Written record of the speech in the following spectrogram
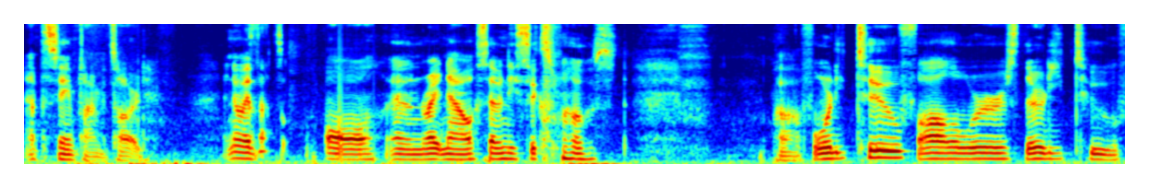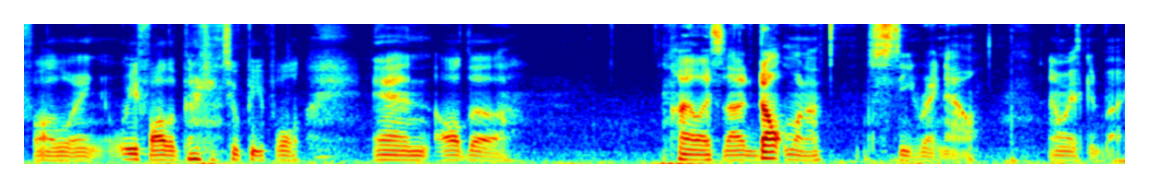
at the same time, it's hard. Anyways, that's all. And right now, 76 most. Uh, 42 followers, 32 following. We follow 32 people. And all the highlights that I don't want to see right now. Anyways, goodbye.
